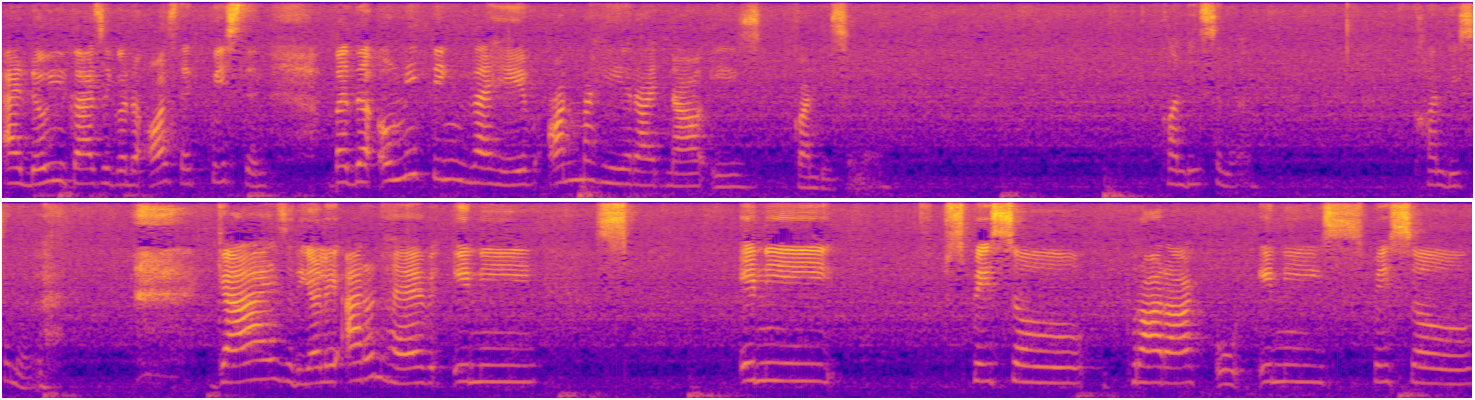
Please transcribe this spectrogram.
I know you guys are gonna ask that question but the only thing that I have on my hair right now is conditioner. Conditioner. Conditioner guys really i don't have any any special product or any special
